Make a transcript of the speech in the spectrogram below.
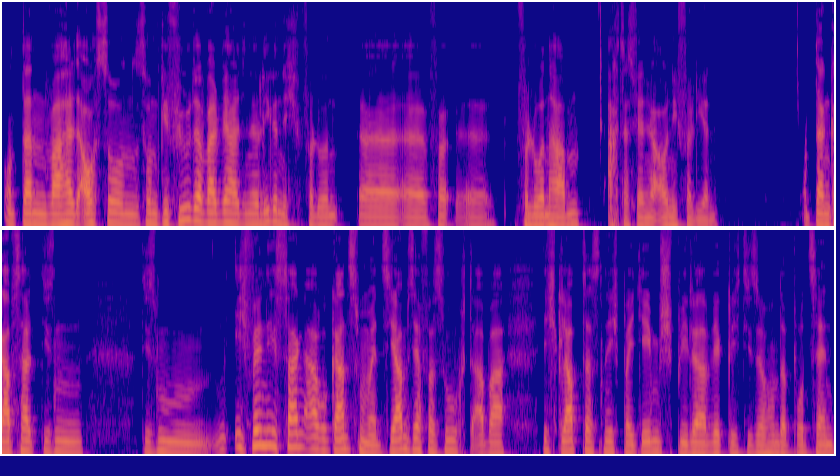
Und dann war halt auch so ein, so ein Gefühl da, weil wir halt in der Liga nicht verloren, äh, äh, ver, äh, verloren haben. Ach, das werden wir auch nicht verlieren. Und dann gab es halt diesen, diesen, ich will nicht sagen Arroganzmoment. Sie haben es ja versucht, aber ich glaube, dass nicht bei jedem Spieler wirklich diese 100%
